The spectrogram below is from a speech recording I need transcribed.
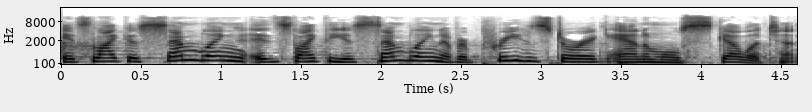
it's like assembling it's like the assembling of a prehistoric animal's skeleton.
